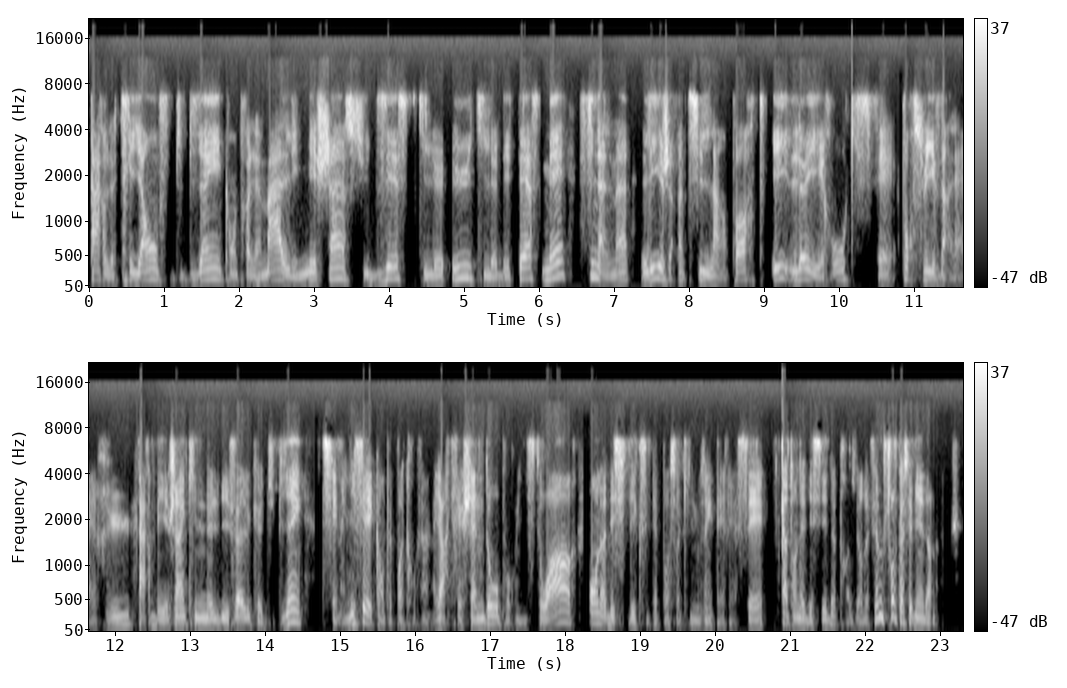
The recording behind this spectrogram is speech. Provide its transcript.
par le triomphe du bien contre le mal, les méchants sudistes qui le huent, qui le détestent, mais finalement, les gentils l'emportent et le héros qui se fait poursuivre dans la rue par des gens qui ne lui veulent que du bien, c'est magnifique. On peut pas trouver un meilleur crescendo pour une histoire. On a décidé que c'était pas ça qui nous intéressait quand on a décidé de produire le film. Je trouve que c'est bien dommage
